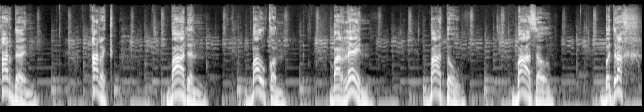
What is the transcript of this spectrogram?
Arduin, Ark, Baden, Balkon, Barlijn, Bato, Basel, Bedrag.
